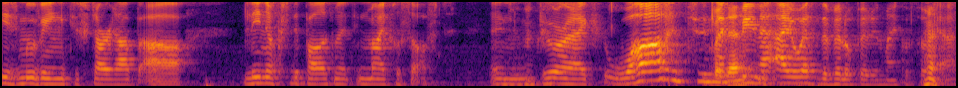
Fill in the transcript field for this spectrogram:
he's moving to start up a Linux department in Microsoft, and people are like, "What?" It's But like then- being an iOS developer in Microsoft. Yeah.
